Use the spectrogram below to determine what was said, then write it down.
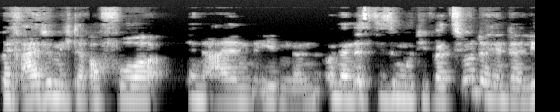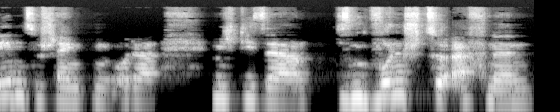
bereite mich darauf vor in allen Ebenen. Und dann ist diese Motivation dahinter, Leben zu schenken oder mich dieser, diesem Wunsch zu öffnen,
